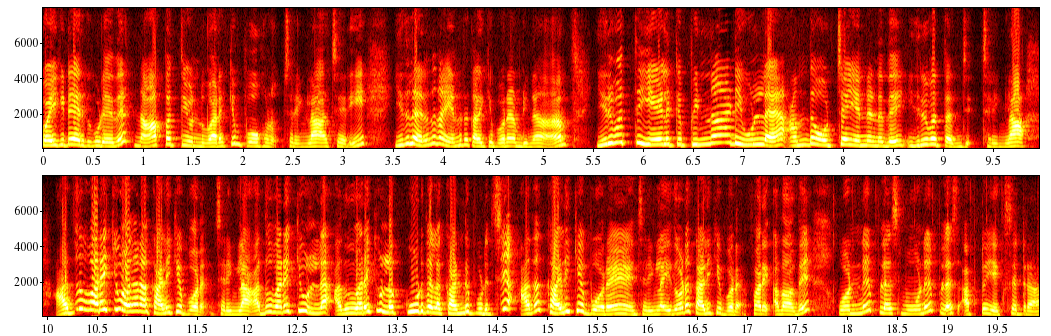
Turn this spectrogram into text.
போய்கிட்டே இருக்கக்கூடியது நாற்பத்தி ஒன்று வரைக்கும் போகணும். சரிங்களா? சரி. இதுல இருந்து நான் என்னத்தை கழிக்க போறேன் அப்படின்னா இருபத்தி ஏழுக்கு பின்னாடி உள்ள அந்த ஒற்றை என்னென்னது இருபத்தஞ்சு. சரிங்களா? அது வரைக்கும் உள்ளதை நான் கழிக்க போறேன். சரிங்களா? அது வரைக்கும் உள்ள அது வரைக்கும் உள்ள கூடுதலை கண்டுபிடிச்சு அதை கழிக்க போறேன். சரிங்களா? இதோட கழிக்க போறேன். ஃபார் அதாவது ஒன்று பிளஸ் மூணு பிளஸ் அப் டு எக்ஸெட்ரா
